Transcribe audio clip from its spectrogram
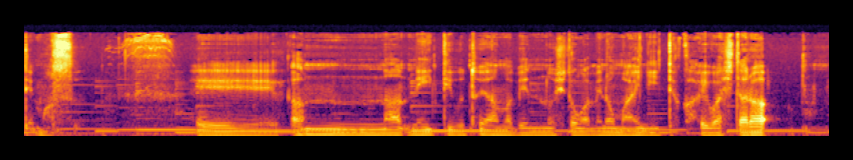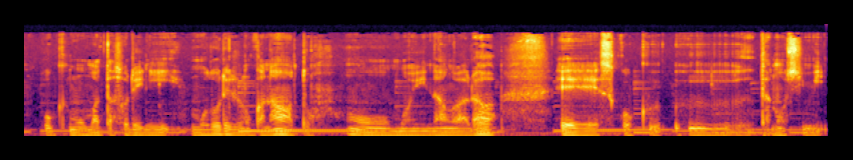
てます。えー、あんなネイティブ富山弁の人が目の前にいて会話したら僕もまたそれに戻れるのかなと思いながら、えー、すごく楽しみ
